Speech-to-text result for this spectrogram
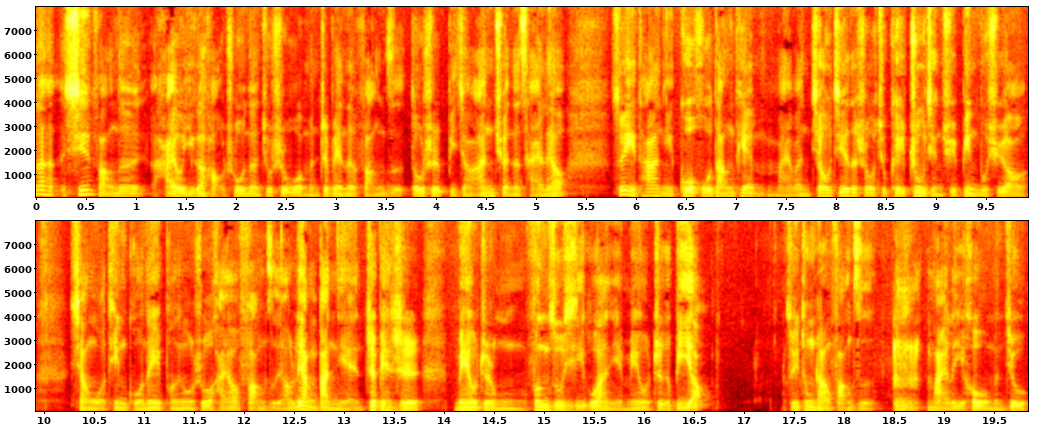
那新房呢还有一个好处呢，就是我们这边的房子都是比较安全的材料，所以它你过户当天买完交接的时候就可以住进去，并不需要像我听国内朋友说还要房子要晾半年，这边是没有这种风俗习惯，也没有这个必要，所以通常房子 买了以后我们就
